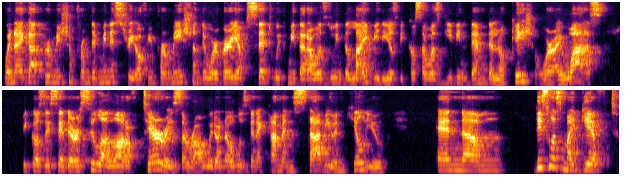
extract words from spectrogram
when I got permission from the Ministry of Information, they were very upset with me that I was doing the live videos because I was giving them the location where I was because they said there are still a lot of terrorists around. We don't know who's going to come and stab you and kill you. And um, this was my gift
